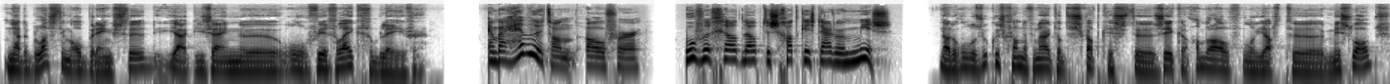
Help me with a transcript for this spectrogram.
Ja, de belastingopbrengsten, ja, die zijn uh, ongeveer gelijk gebleven. En waar hebben we het dan over? Hoeveel geld loopt de schatkist daardoor mis? Nou, de onderzoekers gaan ervan uit dat de schatkist uh, zeker anderhalf miljard uh, misloopt.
